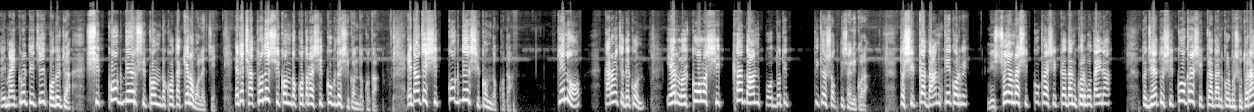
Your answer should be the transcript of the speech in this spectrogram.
এই মাইক্রো টিচিং পদ্ধতিটা শিক্ষকদের শিকন দক্ষতা কেন বলেছে? এটা ছাত্রদের শিকন দক্ষতাটা শিক্ষকদের শিকন দক্ষতা? এটা হচ্ছে শিক্ষকদের শিকন দক্ষতা। কেন? কারণ হচ্ছে দেখুন এর লক্ষ্য হলো শিক্ষা দান পদ্ধতিকে শক্তিশালী করা। তো শিক্ষা দান কে করবে? নিশ্চয়ই আমরা শিক্ষকরা শিক্ষাদান করব, তাই না? তো যেহেতু শিক্ষকরা শিক্ষাদান করবে, সুতরাং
